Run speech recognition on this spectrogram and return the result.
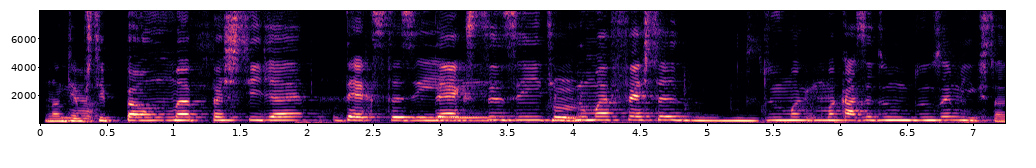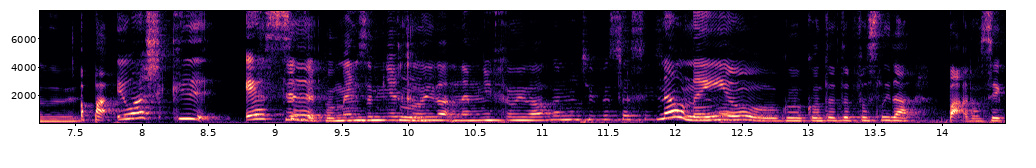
Não temos Yeah. tipo para uma pastilha De ecstasy. de ecstasy tipo Hum. numa festa de uma, numa casa de, um- de uns amigos, estás a ver? Pá, eu acho que essa. Quer dizer, pelo menos a minha Hum. realidade, na minha realidade eu não tive acesso a isso. Não, nem eu, com- tanta facilidade. Pá, não sei,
